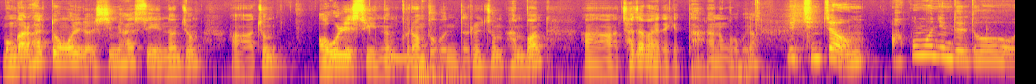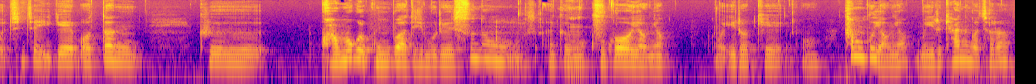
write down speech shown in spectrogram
뭔가를 활동을 열심히 할 수 있는 좀, 아, 좀 어울릴 수 있는 그런 부분들을 좀 한번 아, 찾아봐야 되겠다라는 거고요. 근데 진짜 엄- 학부모님들도 진짜 이게 어떤 그 과목을 공부하듯이 우리 수능 그뭐 국어 영역 뭐 이렇게 뭐 탐구 영역 뭐 이렇게 하는 것처럼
